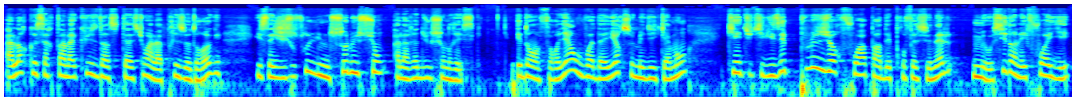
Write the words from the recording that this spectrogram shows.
Alors que certains l'accusent d'incitation à la prise de drogue, il s'agit surtout d'une solution à la réduction de risque. Et dans Euphoria, on voit d'ailleurs ce médicament qui est utilisé plusieurs fois par des professionnels, mais aussi dans les foyers.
